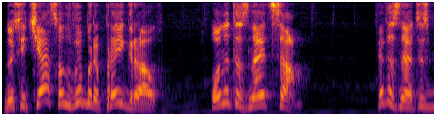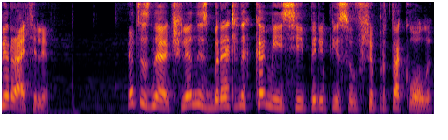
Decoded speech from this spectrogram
Но сейчас он выборы проиграл. Он это знает сам. Это знают избиратели. Это знают члены избирательных комиссий, переписывавшие протоколы.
